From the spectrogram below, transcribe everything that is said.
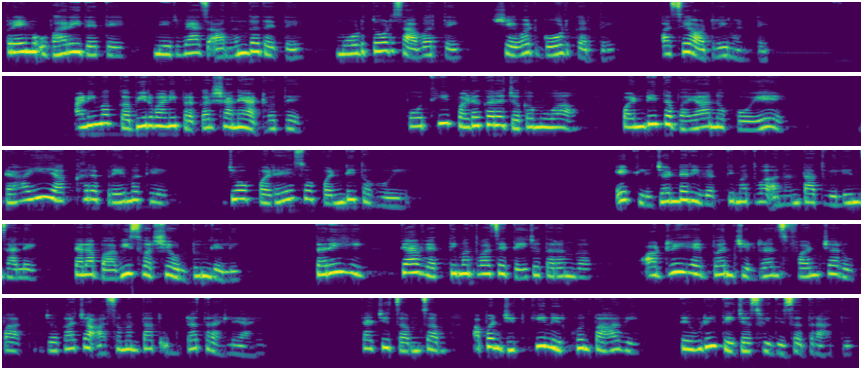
प्रेम उभारी देते निर्व्याज आनंद देते मोडतोड सावरते शेवट गोड करते असे ऑड्री म्हणते. आणि मग कबीरवाणी प्रकर्षाने आठवते. पोथी पडकर जगमुआ पंडित भयान कोये ढाई अखर प्रेम के जो पढे सो पंडित होई. एक लिजंडरी व्यक्तिमत्व अनंतात विलीन झाले त्याला बावीस वर्षे उलटून गेली. तरीही त्या व्यक्तिमत्वाचे तेजतरंग ऑड्री हेबर्न चिल्ड्रन्स फंडच्या रूपात जगाच्या आसमंतात उमटत राहिले आहेत. त्याची चमचम आपण जितकी निरखून पाहावी तेवढी तेजस्वी दिसत राहते.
